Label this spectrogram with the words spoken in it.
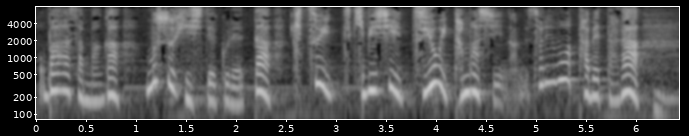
おばあ様が蒸す日してくれたきつい厳しい強い魂なんでそれを食べたら、うん。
